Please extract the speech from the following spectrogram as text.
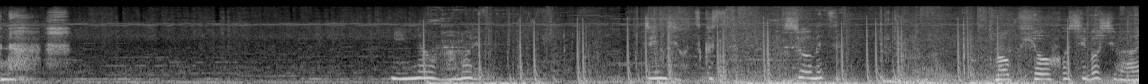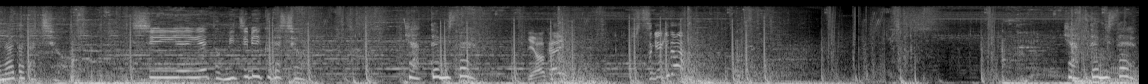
ルナみんなを守る。人事を尽くす。消滅。目標補星々はあなたたちを。深淵へと導くでしょう。やってみせる。了解。出撃だ。やってみせる。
